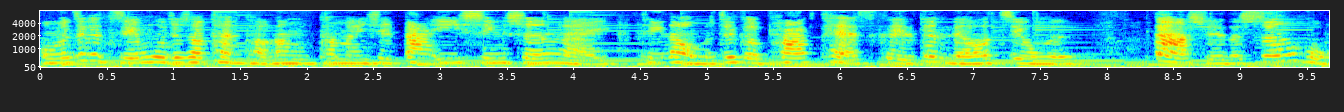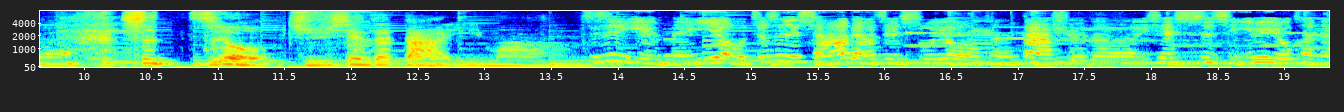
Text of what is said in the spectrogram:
我们这个节目就是要探讨，让他们一些大一新生来听到我们这个 podcast，可以更了解我们大学的生活。是只有局限在大一吗？其实也没有，就是想要了解所有可能大学的一些事情，因为有可能。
